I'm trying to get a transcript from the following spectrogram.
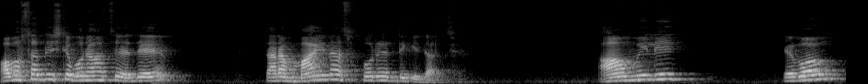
অবস্থার দৃষ্টি মনে হচ্ছে যে তারা মাইনাস ফোরের দিকে যাচ্ছে। আওয়ামী লীগ এবং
